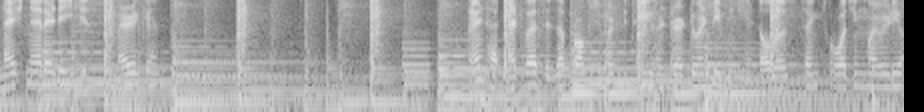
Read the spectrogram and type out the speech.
Nationality is American. And her net worth is approximately $320 million. Thanks for watching my video.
